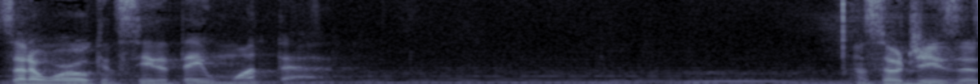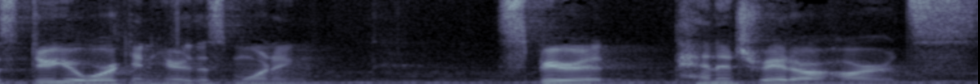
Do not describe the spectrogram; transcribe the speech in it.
So that our world can see that they want that. And so, Jesus, do your work in here this morning. Spirit, penetrate our hearts.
